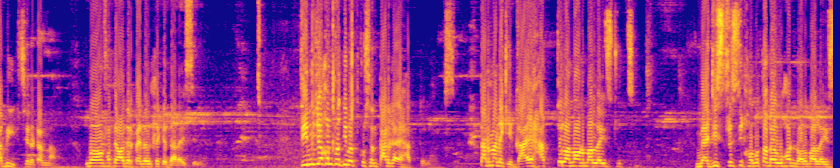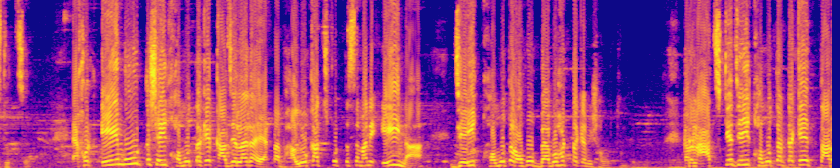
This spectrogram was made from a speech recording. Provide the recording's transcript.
আবির, ছেলেটার নাম। উমাম ফাতে আমাদের প্যানেল থেকে দাঁড়াইছিলেন। তিনি যখন প্রতিবাদ করছেন, তার গায়ে হাত তোলা হয়েছে। তার মানে কি? গায়ে হাত তোলা নর্মালাইজড হচ্ছে। ম্যাজিস্ট্রেসি ক্ষমতা ব্যবহার নর্মালাইজড হচ্ছে। এখন এই মুহূর্তে সেই ক্ষমতাকে কাজে লাগায় একটা ভালো কাজ করতেছে মানে এই না যে এই ক্ষমতার অপব্যবহারটাকে আমি সমর্থন করি কারণ আজকে যে এই ক্ষমতাটাকে তার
